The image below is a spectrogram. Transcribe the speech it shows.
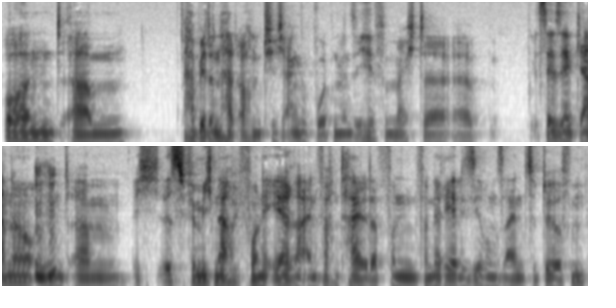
Und ähm, habe ihr dann halt auch natürlich angeboten, wenn sie Hilfe möchte, äh, sehr, sehr gerne. Mhm. Und ähm, ich ist für mich nach wie vor eine Ehre, einfach ein Teil davon von der Realisierung sein zu dürfen.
